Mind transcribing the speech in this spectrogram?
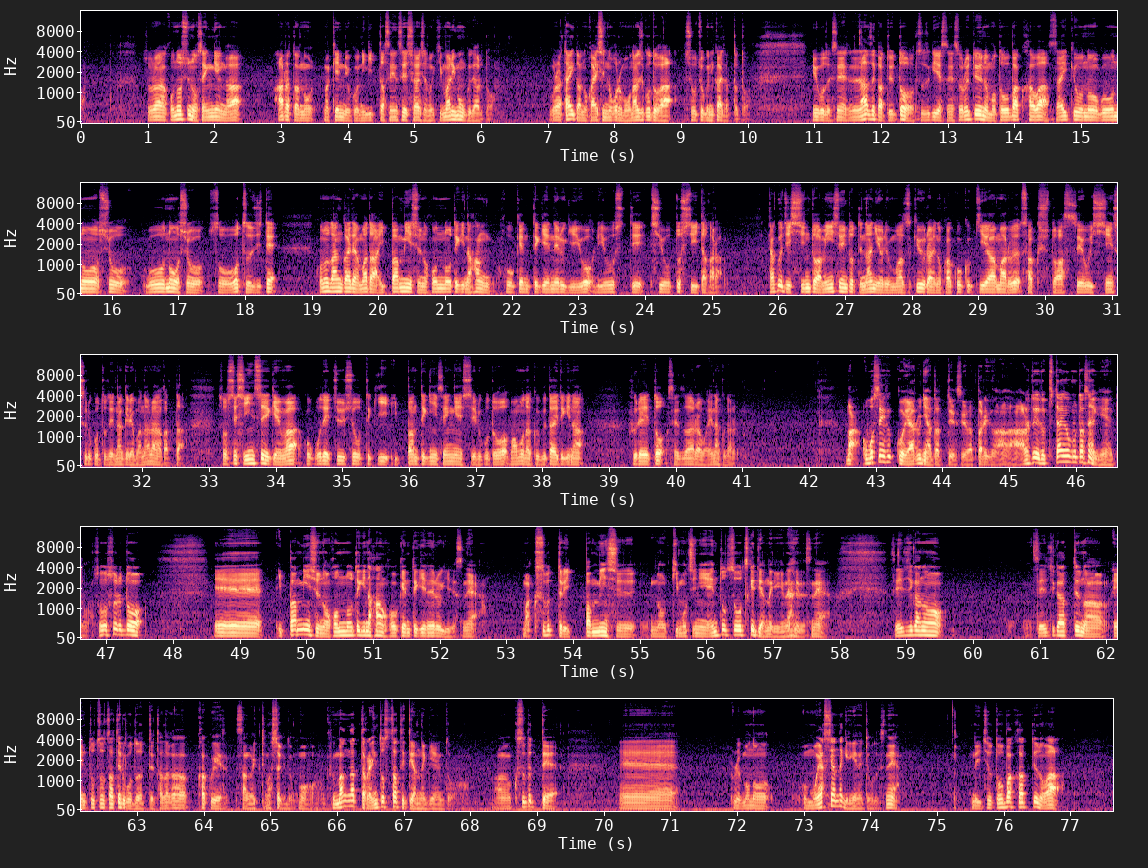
それはこの種の宣言が新たな権力を握った先制支配者の決まり文句であると。これは大化の改新の頃も同じことが小直に書いてあったと。いうことですね。なぜかというと、続きですね。それというのも倒幕派は最強の豪農省、豪農省層を通じて、この段階ではまだ一般民主の本能的な反封建的エネルギーを利用してしようとしていたから。百実心とは民衆にとって何よりもまず旧来の過酷極まる搾取と圧政を一新することでなければならなかった。そして新政権はここで抽象的、一般的に宣言していることを間もなく具体的なフレーとせざるを得なくなる。まあ、おぼ政復興をやるにあたってですよ、やっぱりある程度期待を持たせなきゃいけないと。そうすると、えー、一般民主の本能的な反封建的エネルギーですね。まあ、くすぶってる一般民主の気持ちに煙突をつけてやんなきゃいけないわけですね。政治家の、政治家っていうのは煙突を立てることだって田中角栄さんが言ってましたけども、不満があったら煙突立ててやんなきゃいけないと。あの、くすぶって、えー、るものを燃やしてやんなきゃいけないってことですね。で、一応倒幕派っていうのは、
